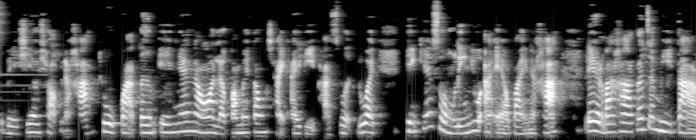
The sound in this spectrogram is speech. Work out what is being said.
Special Shop นะคะ ถูกกว่าเติมเองแน่นอน แล้วก็ไม่ต้องใช้ ID Password ด้วย เพียงแค่ส่งลิงก์ URL ไปนะคะเลทราคาก็จะมีตาม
